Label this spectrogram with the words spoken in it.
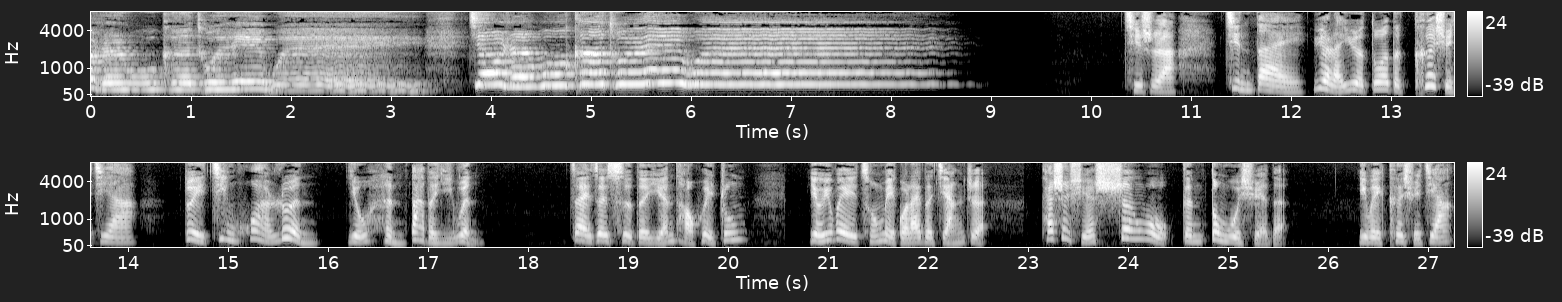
叫人无可推诿，叫人无可推诿。其实啊。近代越来越多的科学家对进化论有很大的疑问。在这次的研讨会中，有一位从美国来的讲者，他是学生物跟动物学的一位科学家。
